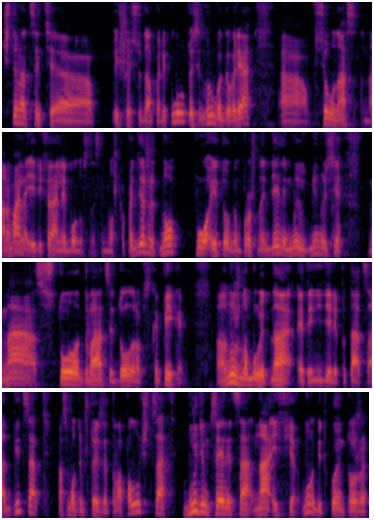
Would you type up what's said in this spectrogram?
14 еще сюда по реплу. То есть, грубо говоря, а, все у нас нормально и реферальный бонус нас немножко поддерживает. Но по итогам прошлой недели мы в минусе на 120 долларов с копейками. А, нужно будет на этой неделе пытаться отбиться. Посмотрим, что из этого получится. Будем целиться на эфир. Ну, биткоин тоже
